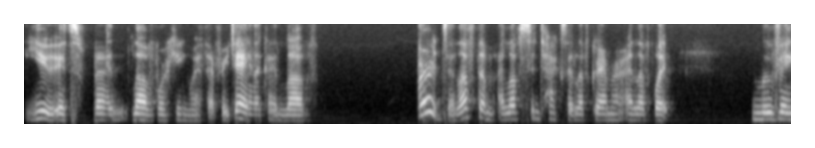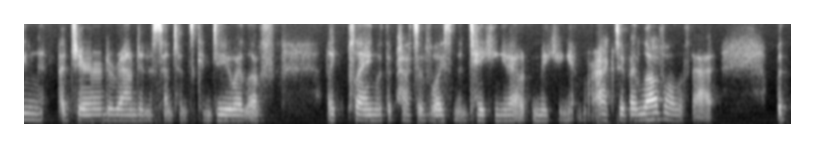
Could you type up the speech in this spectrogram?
use. It's what I love working with every day. Like I love words. I love them. I love syntax. I love grammar. I love what moving a gerund around in a sentence can do. I love like playing with the passive voice and then taking it out and making it more active. I love all of that. But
